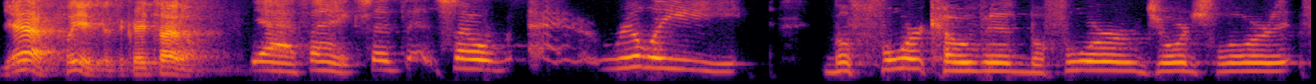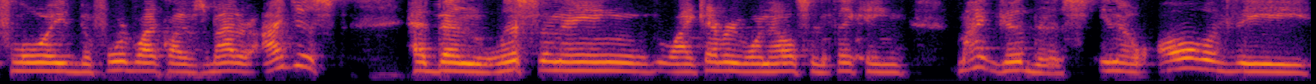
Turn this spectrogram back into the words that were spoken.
Yeah, please. It's a great title. Yeah, thanks. It's, so, really, before COVID, before George Floyd, before Black Lives Matter, I just had been listening like everyone else and thinking, my goodness, you know, all of the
